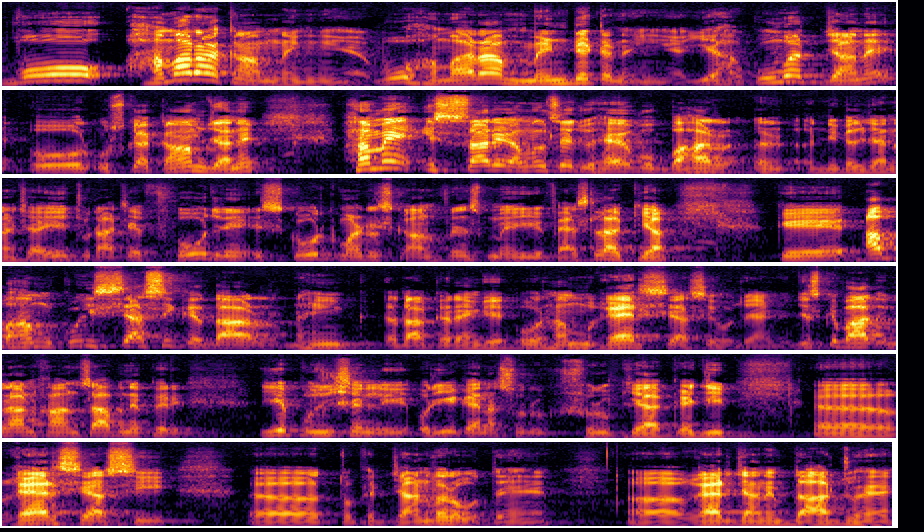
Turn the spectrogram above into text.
वो हमारा काम नहीं है, वो हमारा मैंडेट नहीं है। ये हुकूमत जाने और उसका काम जाने। हमें इस सारे अमल से जो है वो बाहर निकल जाना चाहिए। चुनाचे फ़ौज ने इस कोर कमांडर्स कॉन्फ्रेंस में ये फैसला किया कि अब हम कोई सियासी किरदार नहीं अदा करेंगे और हम गैर सियासी हो जाएँगे। जिसके बाद इमरान खान साहब ने फिर ये पोजीशन ली और ये कहना शुरू शुरू किया कि जी गैर सियासी तो फिर जानवर होते हैं गैर जानबदार जो हैं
